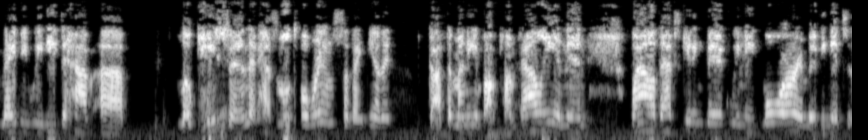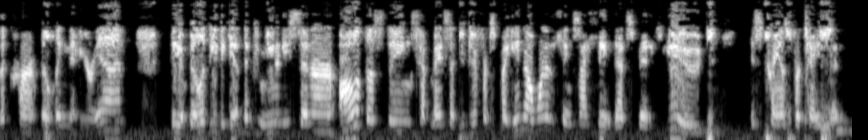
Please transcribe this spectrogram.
maybe we need to have a location that has multiple rooms so that, you know, they got the money and bought Plum Valley and then, wow, that's getting big. We need more and moving into the current building that you're in. The ability to get the community center, all of those things have made such a difference. But you know, one of the things I think that's been huge is transportation.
